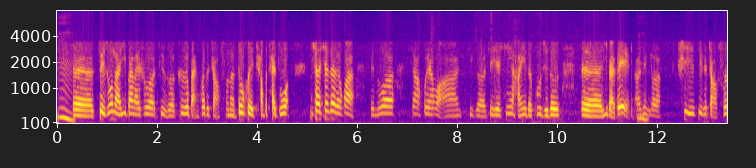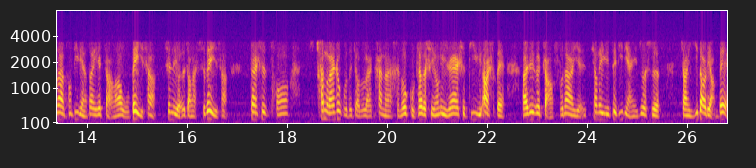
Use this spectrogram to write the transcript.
嗯呃，最终呢，一般来说，这个各个板块的涨幅呢都会差不太多。你像现在的话，很多像互联网啊，这个这些新兴行业的估值都，呃一百倍，而这个是这个涨幅呢，从低点算也涨了五倍以上，甚至有的涨了十倍以上。但是从传统蓝筹股的角度来看呢，很多股票的市盈率仍然是低于二十倍，而这个涨幅呢，也相对于最低点，也就是涨一到两倍，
